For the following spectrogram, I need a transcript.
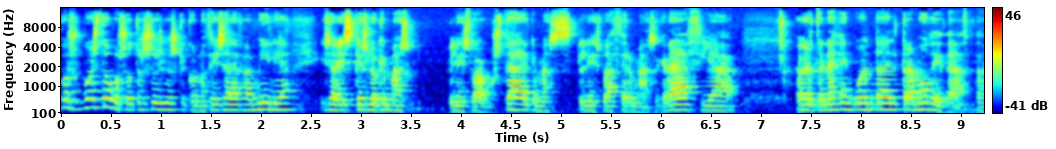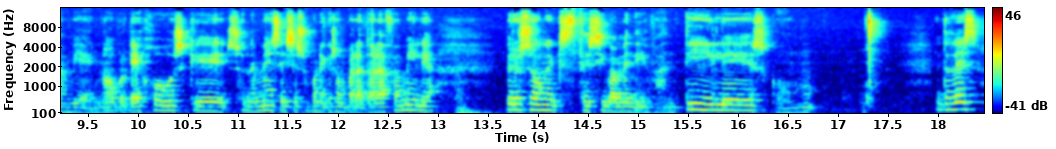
por supuesto, vosotros sois los que conocéis a la familia y sabéis qué es lo que más les va a gustar, qué más les va a hacer más gracia. A ver, tened en cuenta el tramo de edad también, ¿no? Porque hay juegos que son de mesa y se supone que son para toda la familia, pero son excesivamente infantiles, con... Entonces,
